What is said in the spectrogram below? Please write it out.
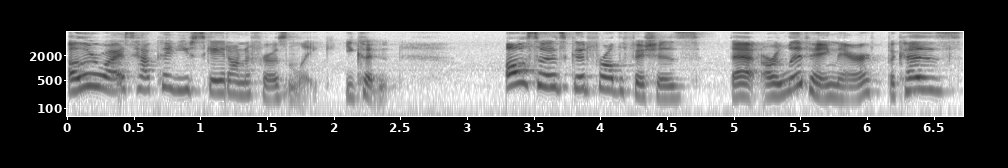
otherwise, how could you skate on a frozen lake? You couldn't. Also, it's good for all the fishes that are living there because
